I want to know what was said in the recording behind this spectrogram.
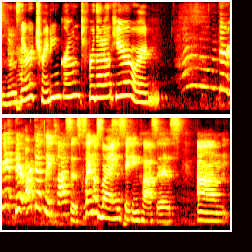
Is there a training ground for that out here or I don't know that there is. There are definitely classes because I know Celeste Right. is taking classes. Um,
